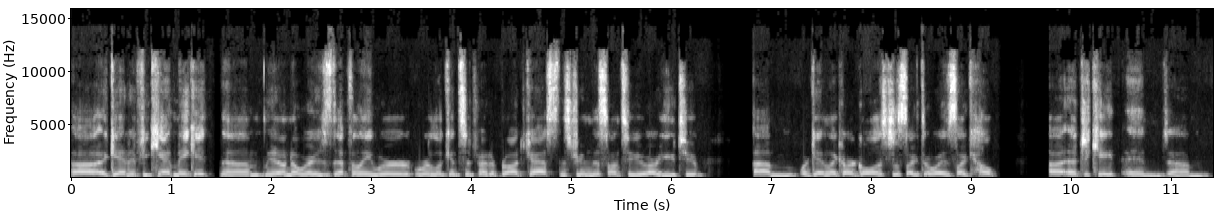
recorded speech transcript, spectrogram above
Uh, again, if you can't make it, um, you know, no worries. Definitely, we're we're looking to try to broadcast and stream this onto our YouTube um, again, like our goal is just like to always like help uh, educate and um,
